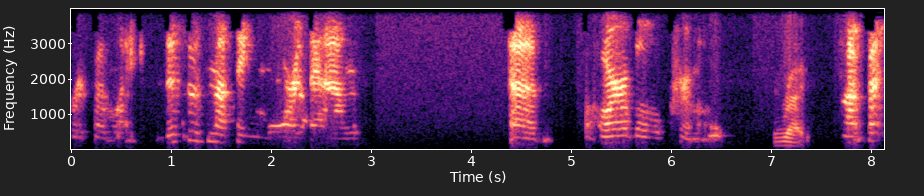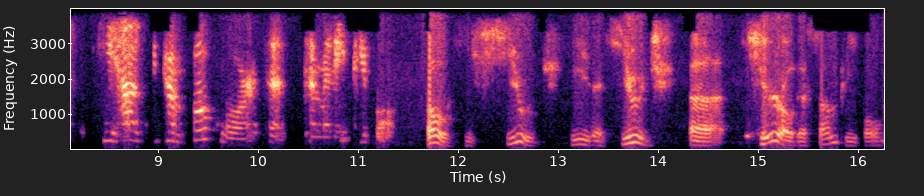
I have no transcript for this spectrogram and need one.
person, like, this is nothing more than a horrible criminal. Right. Uh, but he has become folklore to, to many people. Oh, he's huge. He's a huge uh, hero to some people.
